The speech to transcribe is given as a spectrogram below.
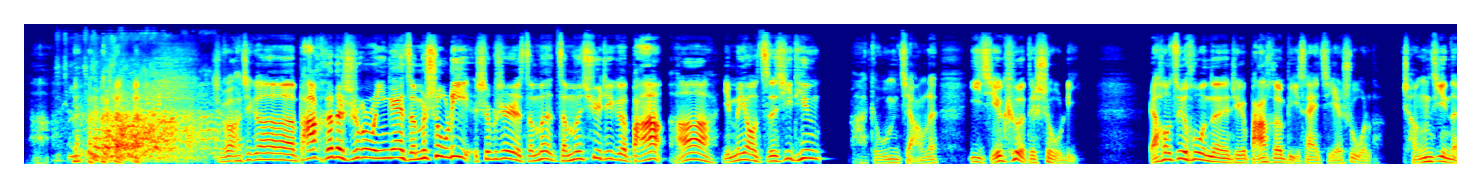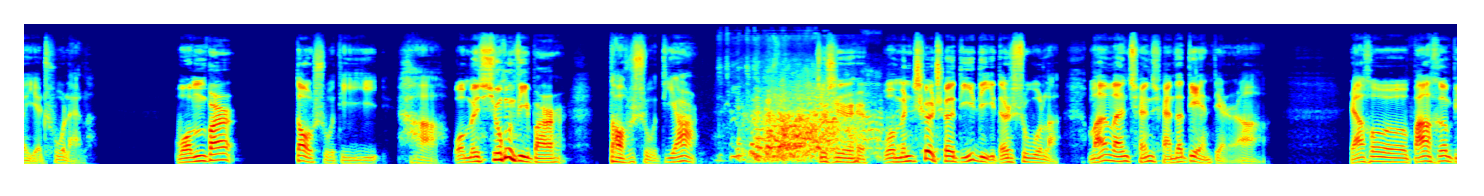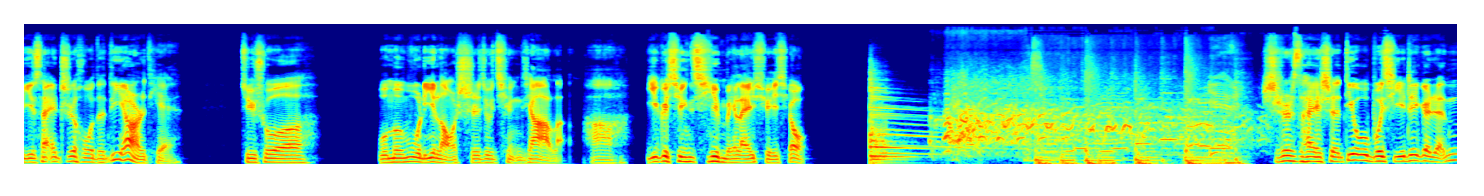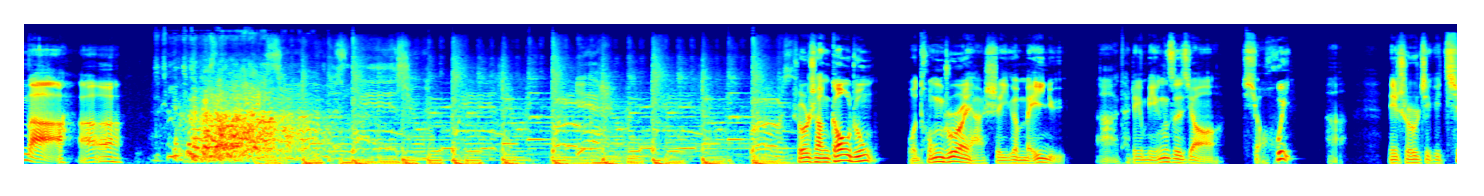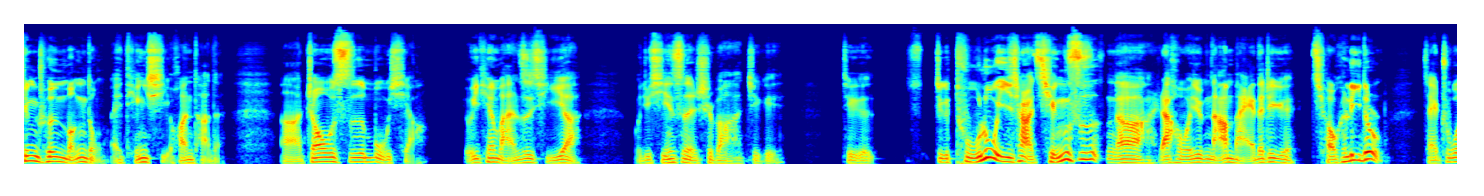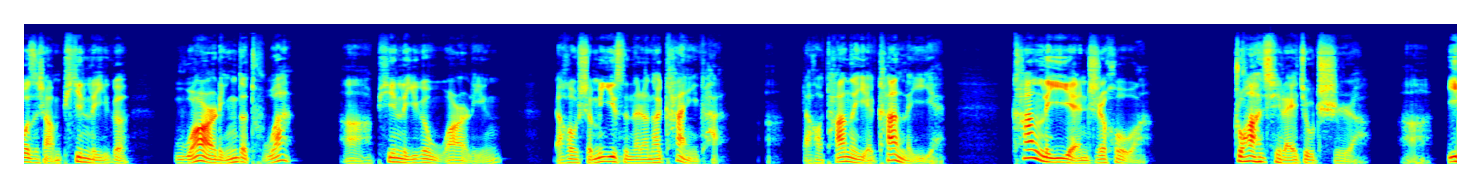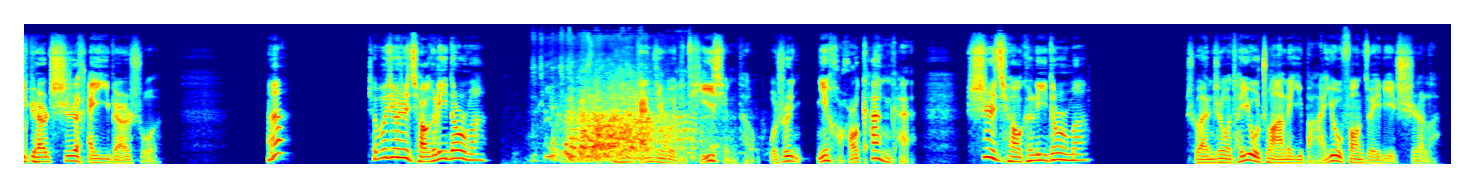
啊。是吧？这个拔河的时候应该怎么受力？是不是？怎么怎么去这个拔啊？你们要仔细听啊！给我们讲了一节课的受力，然后最后呢，这个拔河比赛结束了，成绩呢也出来了。我们班倒数第一，哈，我们兄弟班倒数第二，就是我们彻彻底底的输了，完完全全的垫底啊！然后拔河比赛之后的第二天，据说。我们物理老师就请假了啊，一个星期没来学校，实在是丢不起这个人呐啊！说上高中，我同桌呀是一个美女啊，她这个名字叫小慧啊。那时候这个青春懵懂，哎，挺喜欢她的啊，朝思暮想。有一天晚自习呀，我就寻思是吧，这个，这个，这个吐露一下情思啊，然后我就拿买的这个巧克力豆，在桌子上拼了一个五二零的图案啊，拼了一个五二零，然后什么意思呢？让他看一看啊，然后他呢也看了一眼，看了一眼之后啊，抓起来就吃啊啊！一边吃还一边说：“啊，这不就是巧克力豆吗？” 赶紧我就提醒他，我说：“你好好看看，是巧克力豆吗？”说完之后，他又抓了一把，又放嘴里吃了。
